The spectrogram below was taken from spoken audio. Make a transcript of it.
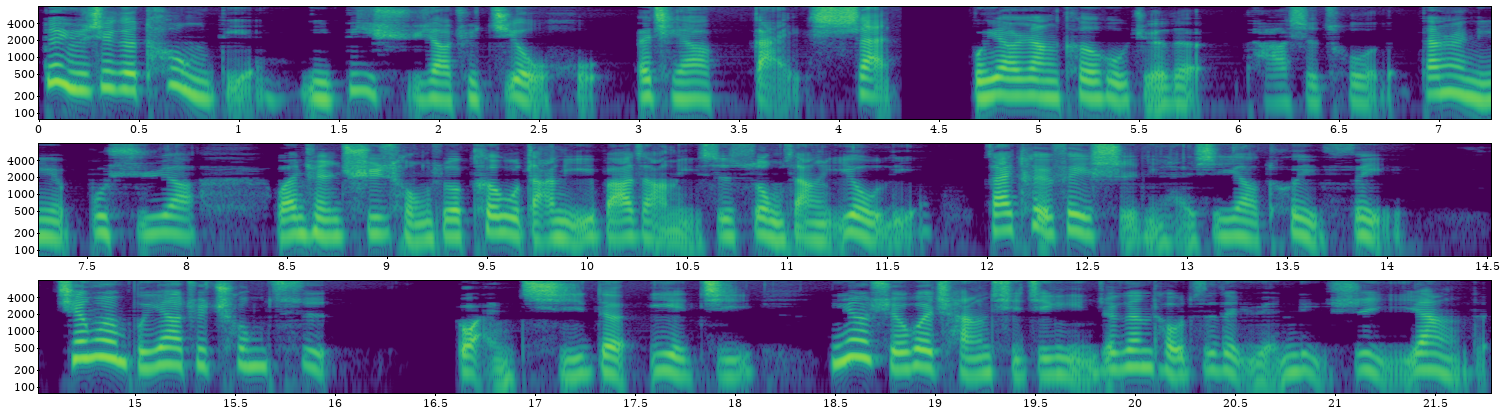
对于这个痛点，你必须要去救火，而且要改善。不要让客户觉得他是错的，当然你也不需要完全屈从，说客户打你一巴掌，你是送上右脸，该退费时你还是要退费，千万不要去冲刺短期的业绩，你要学会长期经营，这跟投资的原理是一样的。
